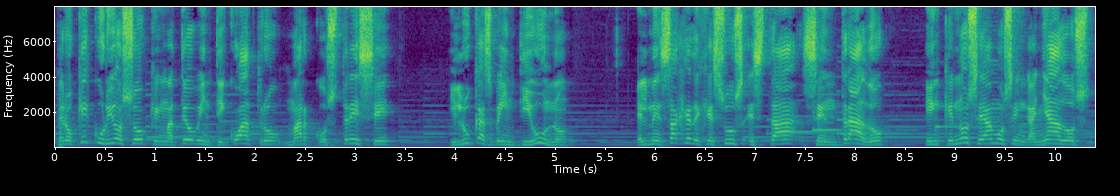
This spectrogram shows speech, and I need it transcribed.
Pero qué curioso que en Mateo 24, Marcos 13 y Lucas 21, el mensaje de Jesús está centrado en que no seamos engañados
